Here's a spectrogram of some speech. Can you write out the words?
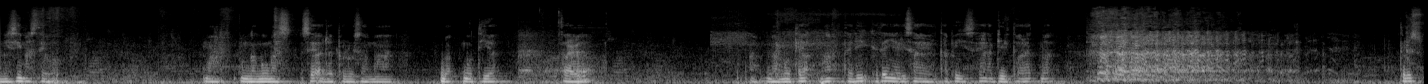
Permisi Mas Dewo. Maaf mengganggu Mas, saya ada perlu sama Mbak Mutia. Saya? Ah, Mbak Mutia, maaf tadi katanya nyari saya, tapi saya lagi di toilet Mbak. Terus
